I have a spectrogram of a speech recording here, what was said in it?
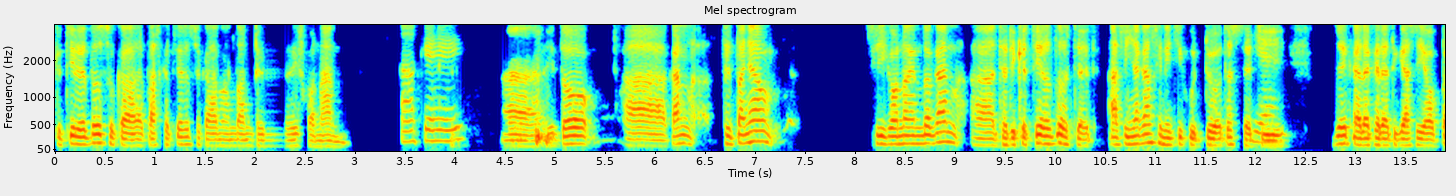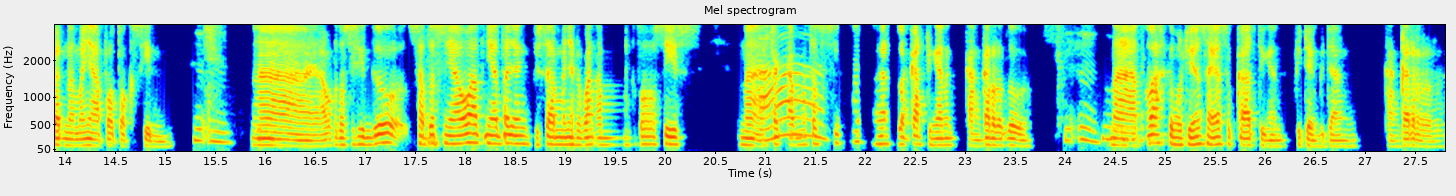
kecil itu suka pas kecil suka nonton Detective Conan oke okay. nah itu uh, kan ceritanya si Conan itu kan uh, dari kecil tuh dari, aslinya kan Shinichi Kudo terus jadi yeah jadi gara-gara dikasih obat namanya apotoksin. Mm-hmm. Nah, apotoksin itu satu senyawa ternyata yang bisa menyebabkan apoptosis. Nah, ah. efek apoptosis itu sangat lekat dengan kanker tuh. Mm-hmm. Nah, telah kemudian saya suka dengan bidang-bidang kanker.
